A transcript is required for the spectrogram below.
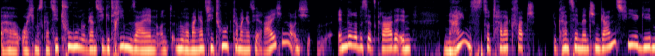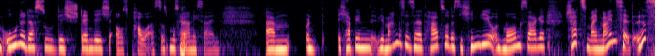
äh, oh, ich muss ganz viel tun und ganz viel getrieben sein und nur wenn man ganz viel tut, kann man ganz viel erreichen. Und ich ändere das jetzt gerade in, nein, das ist totaler Quatsch. Du kannst den Menschen ganz viel geben, ohne dass du dich ständig auspowerst. Das muss ja. gar nicht sein. Ähm, und ich habe ihm, wir machen das jetzt in der Tat so, dass ich hingehe und morgens sage, Schatz, mein Mindset ist.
